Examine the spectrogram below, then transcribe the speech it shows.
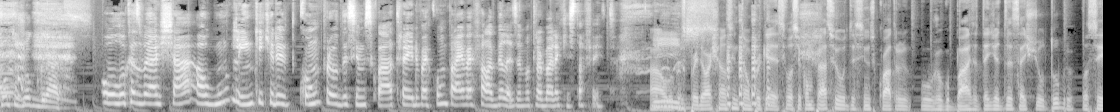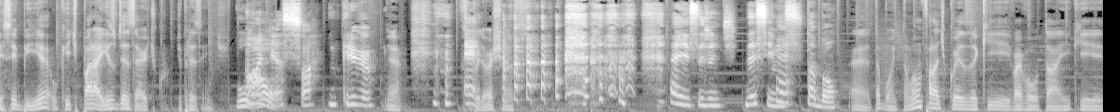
conta o jogo grátis. O Lucas vai achar algum link que ele compra o The Sims 4, aí ele vai comprar e vai falar: beleza, meu trabalho aqui está feito. Ah, o Lucas Isso. perdeu a chance então, porque se você comprasse o The Sims 4, o jogo base, até dia 17 de outubro, você recebia o kit Paraíso Desértico de presente. Uau! Olha só, incrível. É. Você É. perdeu a chance. É isso, gente. The É, Sims. tá bom. É, tá bom. Então vamos falar de coisa que vai voltar aí, que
